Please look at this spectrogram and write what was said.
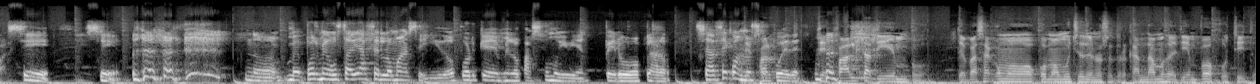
Vale. Sí, sí. no, pues me gustaría hacerlo más seguido porque me lo paso muy bien, pero claro, se hace cuando se puede. te falta tiempo. Te pasa como, como a muchos de nosotros, que andamos de tiempo justito.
